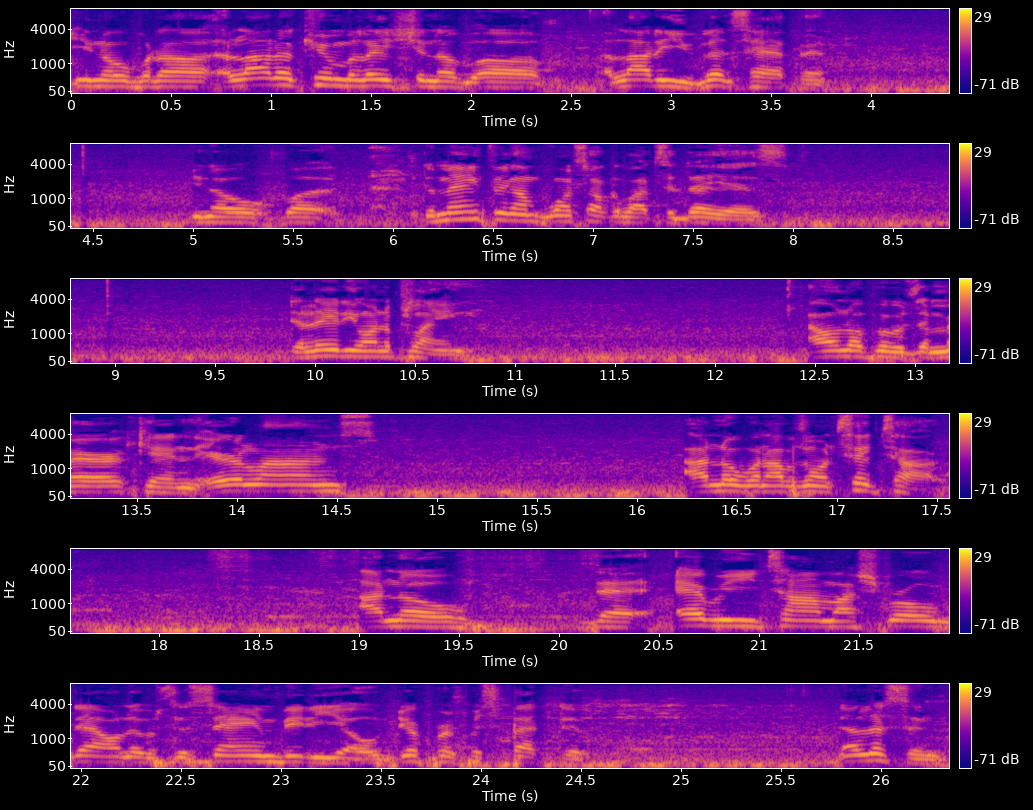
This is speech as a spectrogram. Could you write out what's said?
You know, but uh, a lot of accumulation of uh, a lot of events happen. You know, but the main thing I'm going to talk about today is the lady on the plane. I don't know if it was American Airlines. I know when I was on TikTok, I know that every time I scrolled down, it was the same video, different perspective. Now, listen,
